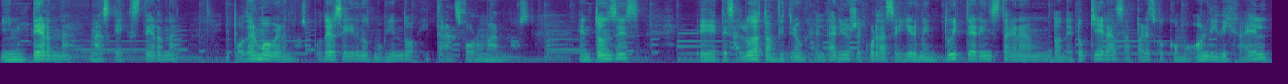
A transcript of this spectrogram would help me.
interna más que externa y poder movernos, poder seguirnos moviendo y transformarnos. Entonces, eh, te saluda tu anfitrión Geldarius. Recuerda seguirme en Twitter, Instagram, donde tú quieras. Aparezco como OnlyDijael.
